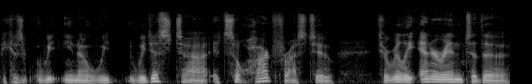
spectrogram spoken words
because we, you know, we we just uh, it's so hard for us to to really enter into the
